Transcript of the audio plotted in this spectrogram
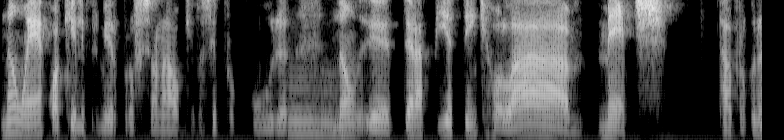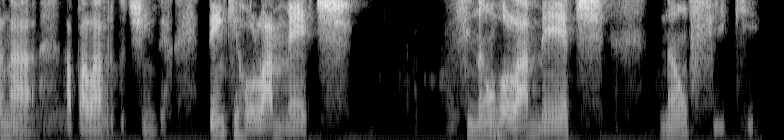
não é com aquele primeiro profissional que você procura. Uhum. Não, é, terapia tem que rolar match. Tava procurando uhum. a, a palavra do Tinder. Tem que rolar match. Se não Sim. rolar match, não fique,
